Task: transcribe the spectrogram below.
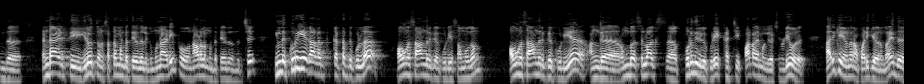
இந்த ரெண்டாயிரத்தி இருபத்தொன்று சட்டமன்ற தேர்தலுக்கு முன்னாடி இப்போ நாடாளுமன்ற தேர்தல் வந்துருச்சு. இந்த குறுகிய கால கட்டத்துக்குள்ள அவங்க சார்ந்திருக்கக்கூடிய சமூகம் அவங்க சார்ந்திருக்கக்கூடிய அங்க ரொம்ப செல்வாக்கு பொருந்திருக்கக்கூடிய கட்சி பாட்டாளி மக்கள் கட்சியினுடைய ஒரு அறிக்கையை வந்து நான் படிக்க விரும்புகிறேன் இது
